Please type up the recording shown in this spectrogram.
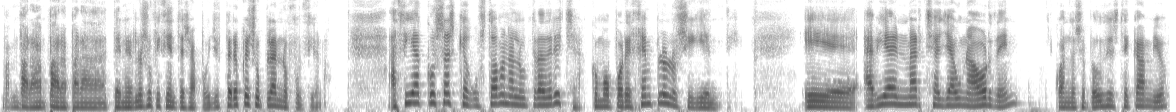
para, para, para tener los suficientes apoyos, pero que su plan no funcionó. Hacía cosas que gustaban a la ultraderecha, como por ejemplo lo siguiente. Eh, había en marcha ya una orden, cuando se produce este cambio,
